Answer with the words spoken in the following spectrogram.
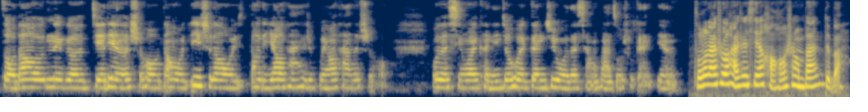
走到那个节点的时候，当我意识到我到底要他还是不要他的时候，我的行为肯定就会根据我的想法做出改变。总的来说，还是先好好上班，对吧？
